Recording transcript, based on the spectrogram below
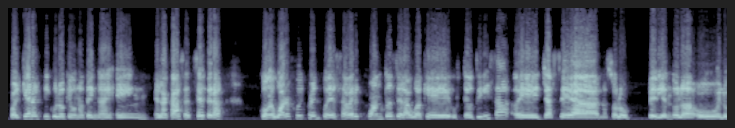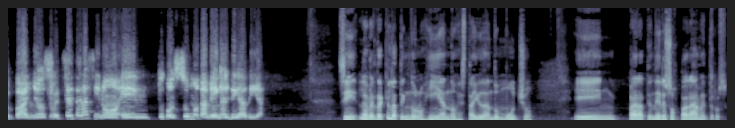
cualquier artículo que uno tenga en, en la casa, etcétera, con el water footprint puedes saber cuánto es el agua que usted utiliza, eh, ya sea no solo bebiéndola o en los baños o etcétera, sino en tu consumo también al día a día. Sí, la verdad que la tecnología nos está ayudando mucho para tener esos parámetros,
